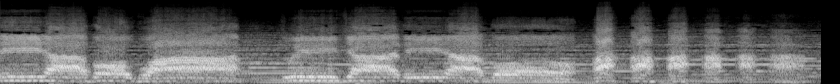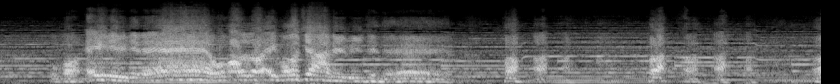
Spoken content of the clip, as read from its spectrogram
သေးတာပေါ့ကွာ 追着你打过，啊啊啊啊啊啊！我靠，哎你呢？我靠，我怎么这么差的命呢？哈哈，哈哈，哈哈，啊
